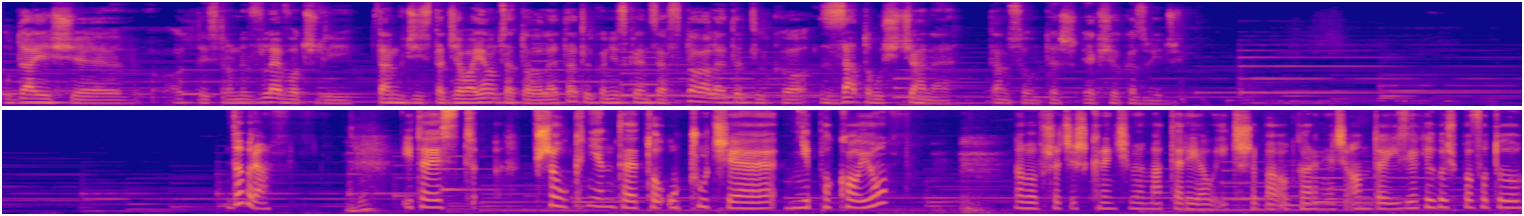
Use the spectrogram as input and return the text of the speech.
udaje się od tej strony w lewo, czyli tam, gdzie jest ta działająca toaleta, tylko nie skręca w toaletę, tylko za tą ścianę. Tam są też, jak się okazuje, drzwi. Dobra. Mhm. I to jest przełknięte to uczucie niepokoju, no bo przecież kręcimy materiał i trzeba ogarniać Ondę i z jakiegoś powodu,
